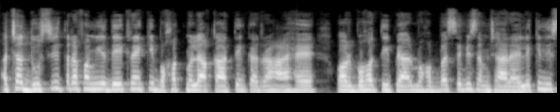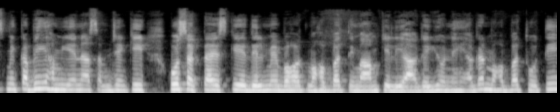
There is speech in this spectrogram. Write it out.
اچھا دوسری طرف ہم یہ دیکھ رہے ہیں کہ بہت ملاقاتیں کر رہا ہے اور بہت ہی پیار محبت سے بھی سمجھا رہا ہے لیکن اس میں کبھی ہم یہ نہ سمجھیں کہ ہو سکتا ہے اس کے دل میں بہت محبت امام کے لیے آ گئی ہو۔ نہیں اگر محبت ہوتی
